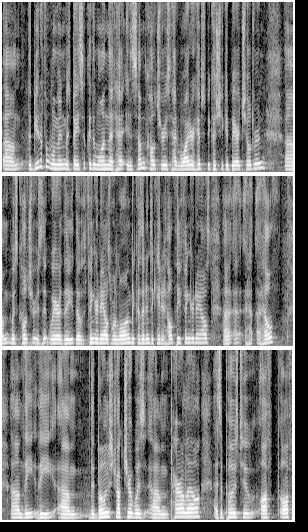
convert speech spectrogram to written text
Um, the beautiful woman was basically the one that had, in some cultures had wider hips because she could bear children. Um, was cultures that where the, the fingernails were long because that indicated healthy fingernails, uh, uh, health. Um, the the um, the bone structure was um, parallel as opposed to off off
